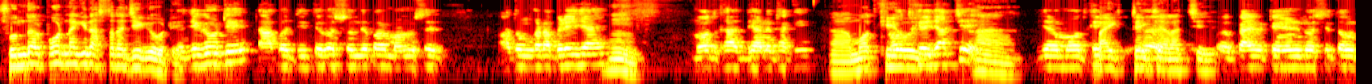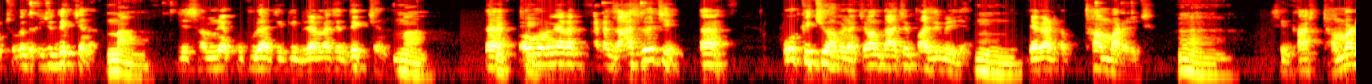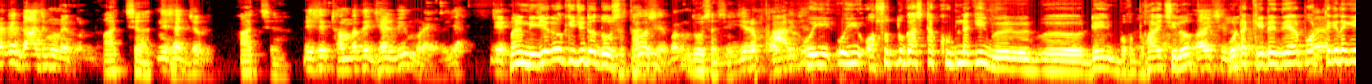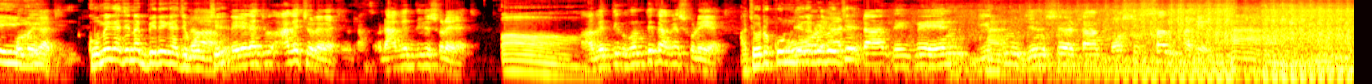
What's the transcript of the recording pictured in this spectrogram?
সন্ধ্যার পর নাকি রাস্তাটা জেগে ওঠে। জেগে ওঠে তারপর দ্বিতীয়বার সন্ধ্যে পর মানুষের আতঙ্কটা বেড়ে যায়। হুম। মদ খা ধ্যানে থাকে। মদ খেয়ে মদ খেয়ে যাচ্ছে? হ্যাঁ। মদ খেয়ে বাইক টাইক হ্যাঁ, চালাচ্ছে। গাড়ি টেনে তখন চোখে তো কিছু দেখছে না। না। যে সামনে কুকুর আছে কি বিড়াল আছে দেখছে না। না। হ্যাঁ ও মনে করে একটা গাছ রয়েছে? হ্যাঁ। ও কিছু হবে না চল গাছের পাশে বেরিয়ে যায় হুম। জায়গাটা থাম্বা রয়েছে। হ্যাঁ। সেই গাছ থাম্বাটাকে গাছ মনে করল। আচ্ছা আচ্ছা। নেশার যোগে আচ্ছা। সেই থাম্বাতে দিয়ে মরে গেল যা মানে নিজেরও কিছুটা দোষ থাকে দোষ আছে, আর ওই ওই অসত্য গাছটা খুব নাকি ভয় ছিল। ওটা কেটে দেওয়ার পর হ্যাঁ, থেকে নাকি কমে গেছে। কমে গেছে না বেড়ে গেছে বলছে? বেড়ে গেছে আগে চলে গেছে ওটা। আগের দিকে সরে গেছে। আগের দিকে ওখান থেকে আগে সরে গেছে। আচ্ছা ওটা কোন জায়গাটা রয়েছে? দেখবেন যে কোনো জিনিসের একটা বসস্থান থাকে। হ্যাঁ হ্যাঁ।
